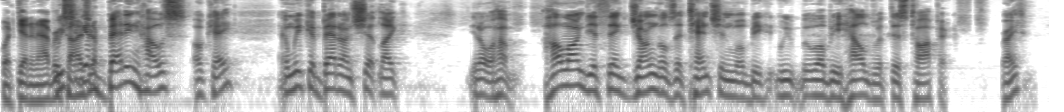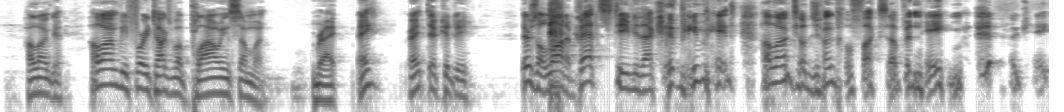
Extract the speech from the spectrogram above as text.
What get an We should get a betting house, okay? And we could bet on shit like, you know, how how long do you think Jungle's attention will be we will be held with this topic, right? How long do, how long before he talks about plowing someone, right. right? Right? There could be there's a lot of bets, Stevie, that could be made. How long till Jungle fucks up a name? okay.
